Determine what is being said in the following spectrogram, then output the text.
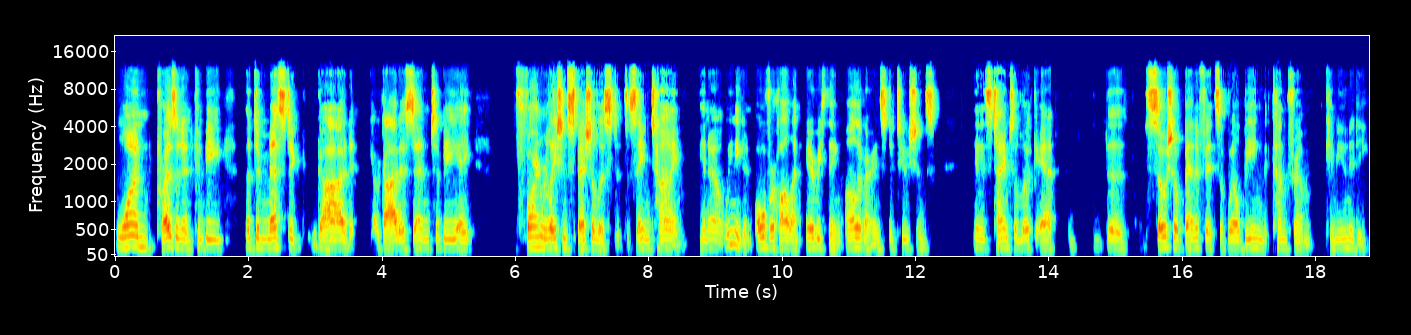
one president can be a domestic god or goddess and to be a foreign relations specialist at the same time. You know, we need an overhaul on everything, all of our institutions. It is time to look at the social benefits of well-being that come from community.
